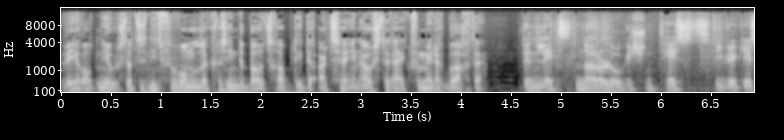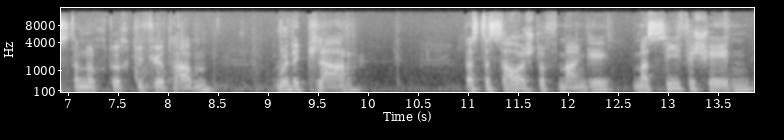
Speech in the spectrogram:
Wereldnieuws. Dat is niet verwonderlijk gezien de boodschap die de artsen in Oostenrijk vanmiddag brachten. Den letzten neurologischen Tests, die wir gestern noch durchgeführt haben, wurde klar, dass der Sauerstoffmangel massive Schäden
